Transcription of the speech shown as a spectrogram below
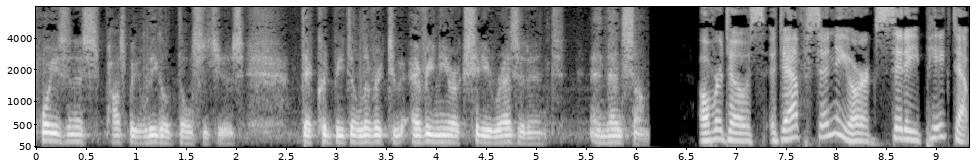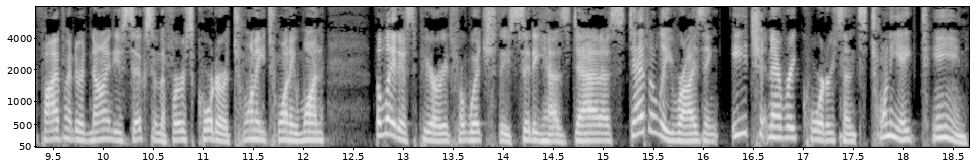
poisonous, possibly legal dosages that could be delivered to every New York City resident and then some. Overdose deaths in New York City peaked at 596 in the first quarter of 2021, the latest period for which the city has data, steadily rising each and every quarter since 2018.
